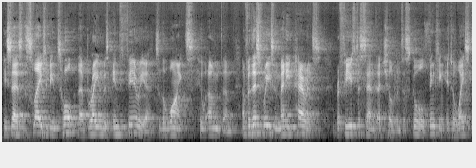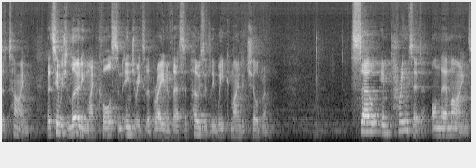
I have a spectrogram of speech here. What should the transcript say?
he says the slaves had been taught that their brain was inferior to the whites who owned them. And for this reason, many parents refused to send their children to school, thinking it a waste of time that too much learning might cause some injury to the brain of their supposedly weak minded children. so imprinted on their mind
